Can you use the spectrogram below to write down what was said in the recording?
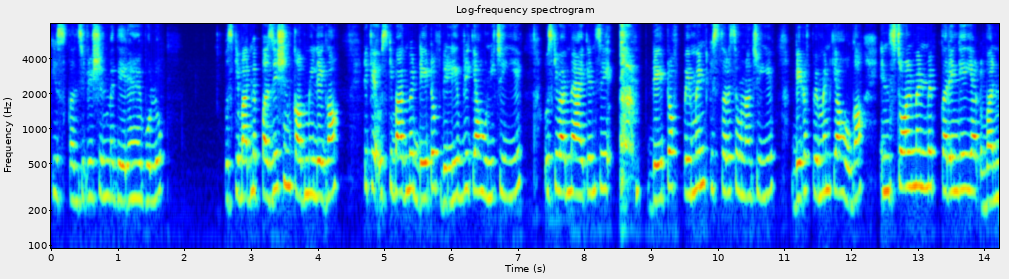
किस कंसिडरेशन में दे रहे हैं वो लोग। उसके बाद में पोजीशन कब मिलेगा? ठीक है, उसके बाद में डेट ऑफ़ डिलीवरी क्या होनी चाहिए? उसके बाद में I can say date of payment किस तरह से होना चाहिए? डेट ऑफ़ पेमेंट क्या होगा? इंस्टॉलमेंट में करेंगे या वन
